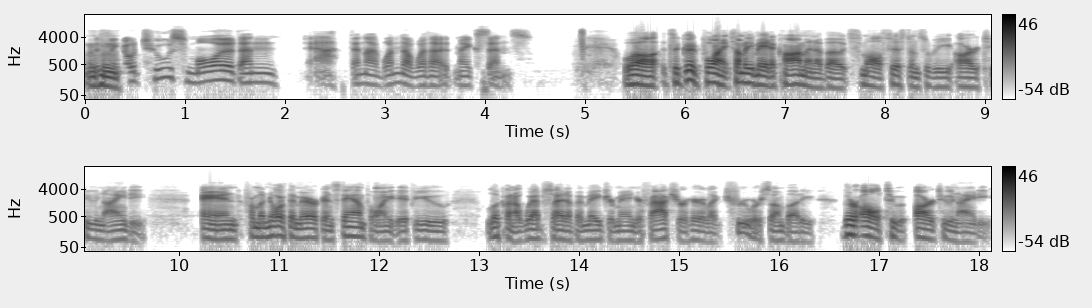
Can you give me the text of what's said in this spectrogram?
But if we Mhm. go too small, then yeah, then I wonder whether it makes sense. Well, it's a good point. Somebody made a comment about small systems would be R290. And from a North American standpoint, if you look on a website of a major manufacturer here like True or somebody, they're all two R290.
